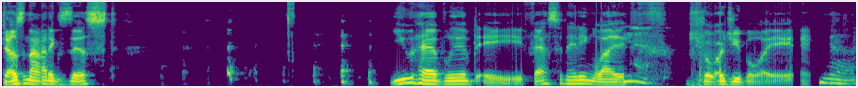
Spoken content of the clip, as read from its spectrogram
does not exist. You have lived a fascinating life, Yeah. Georgie boy. Yeah.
